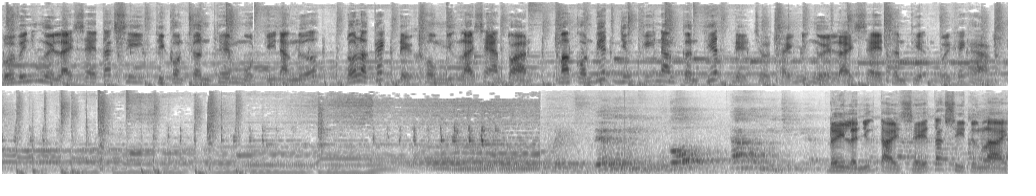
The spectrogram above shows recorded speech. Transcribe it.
Đối với những người lái xe taxi thì còn cần thêm một kỹ năng nữa, đó là cách để không những lái xe an toàn mà còn biết những kỹ năng cần thiết để trở thành những người lái xe thân thiện với khách hàng. Đây là những tài xế taxi tương lai.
